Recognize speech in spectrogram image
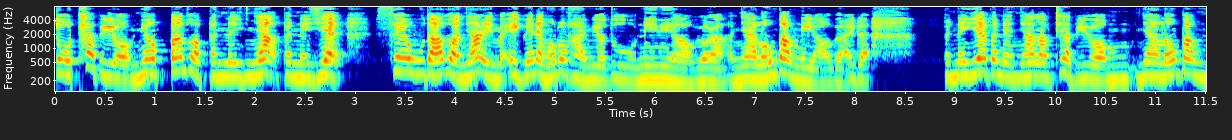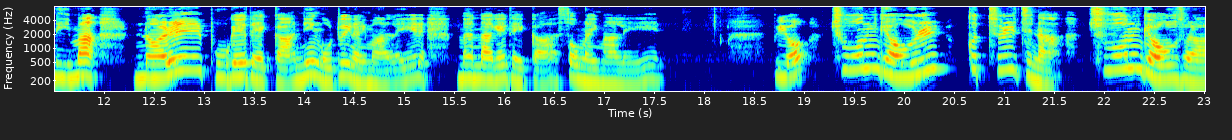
또ထပ်ပြီးတော့မြော့ပန်းဆိုတာဘယ်နှညဘယ်နှရက်ဆယ်ဦးသားဆိုတာညတွေမအိပ်ဘဲနဲ့ငုတ်တုတ်ထိုင်ပြီးတော့သူ့နေနေတာကိုပြောတာညလုံးပေါက်နေတာကိုပြောအဲ့အတွက် ဘနရက်ဘနညလောက်ထပ်ပြီးတော့ညလုံးပေါက်နေမှနော်ရဖိုးခဲ့တဲ့ကာနင့်ကိုတွေ့နိုင်ပါလေတဲ့မန္တာခဲ့တဲ့ကာစုံနိုင်ပါလေပြီးတော့ချွန်းကျော်ကထရဂျနာချွန်းကျော်ဆိုတာ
